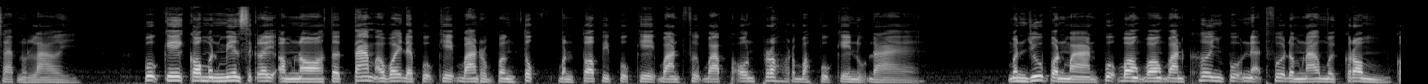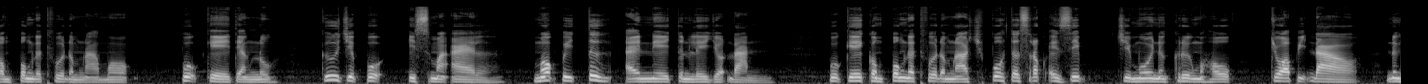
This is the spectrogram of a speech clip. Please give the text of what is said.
សែបនោះឡើយពួកគេក៏មិនមានសេចក្តីអំណរទៅតាមអ្វីដែលពួកគេបានរំពឹងទុកបន្ទាប់ពីពួកគេបានធ្វើបាបប្អូនប្រុសរបស់ពួកគេនោះដែរមិនយូរប៉ុន្មានពួកបងបងបានឃើញពួកអ្នកធ្វើដំណើរមួយក្រុមកំពុងតែធ្វើដំណើរមក ពួកគេទាំងនោះ គឺជាពួកអ៊ីស្ម៉ាអែលមកពីទិសឯនាយទន្លេយ៉ូដាន ពួកគេកំពុងតែធ្វើដំណើរឆ្ពោះទៅស្រុកអេស៊ីបជាមួយនឹងគ្រឿងម្ហូបជ័រពីដាវនិង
